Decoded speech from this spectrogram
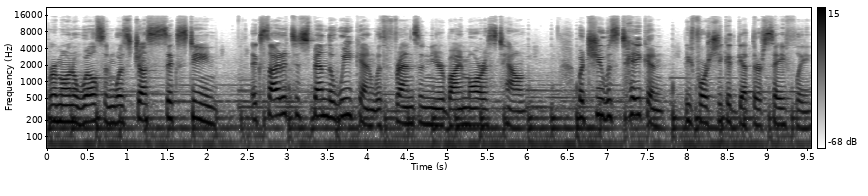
Ramona Wilson was just 16, excited to spend the weekend with friends in nearby Moricetown. But she was taken before she could get there safely.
